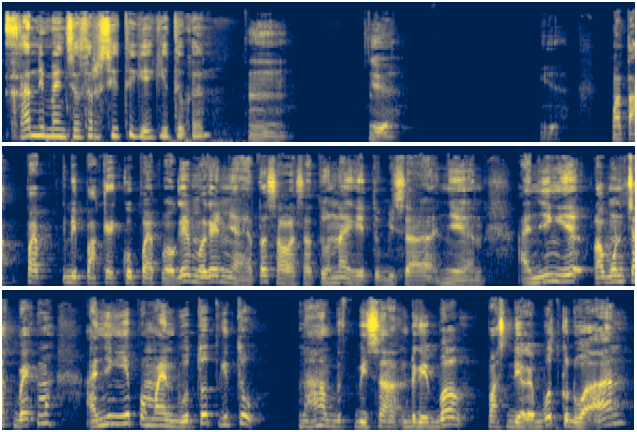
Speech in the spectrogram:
kan di Manchester City kayak gitu kan. Hmm. Iya. Iya. Mata Pep dipakai ku Pep oke mungkin nyata salah satunya gitu bisa nyian anjing ya lamun cek back mah anjing ya pemain butut gitu. Nah bisa dribble pas direbut keduaan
